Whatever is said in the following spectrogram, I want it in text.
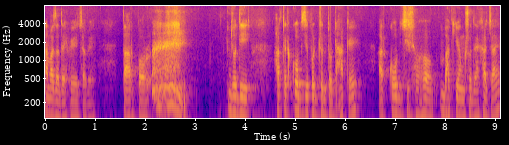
নামাজ আদায় হয়ে যাবে। তারপর যদি হাতের কবজি পর্যন্ত ঢাকে, আর কবজি সহ বাকি অংশ দেখা যায়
